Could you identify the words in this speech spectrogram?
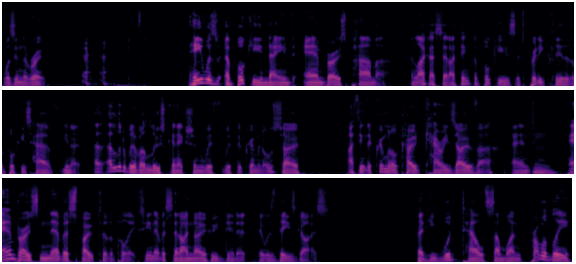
was in the room. he was a bookie named Ambrose Palmer. And like I said, I think the bookies, it's pretty clear that the bookies have, you know, a, a little bit of a loose connection with, with the criminals. So I think the criminal code carries over. And Mm. Ambrose never spoke to the police. He never said, I know who did it. It was these guys. But he would tell someone probably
